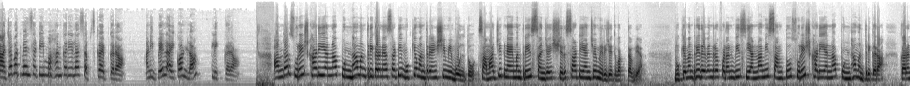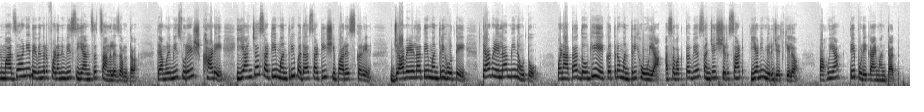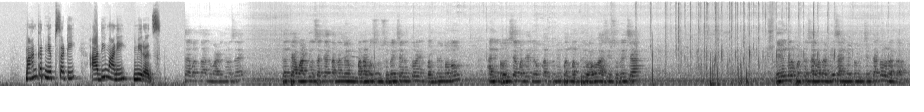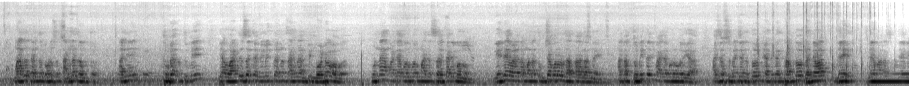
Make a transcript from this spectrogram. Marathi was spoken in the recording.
ताज्या बातम्यांसाठी महान करेला सबस्क्राईब करा आणि बेल आयकॉनला क्लिक करा. आमदार सुरेश खाडे यांना पुन्हा मंत्री करण्यासाठी मुख्यमंत्र्यांशी मी बोलतो. सामाजिक न्यायमंत्री संजय शिरसाट यांचे मिरजेत वक्तव्य. मुख्यमंत्री देवेंद्र फडणवीस यांना मी सांगतो सुरेश खाडे यांना पुन्हा मंत्री करा. कारण माझं आणि देवेंद्र फडणवीस यांचं चांगलं जमतं. त्यामुळे मी सुरेश खाडे यांच्यासाठी मंत्रीपदासाठी शिफारस करेन. ज्या वेळेला ते मंत्री होते त्यावेळेला मी नव्हतो. पण आता दोघे एकत्र मंत्री होऊया असं वक्तव्य संजय शिरसाट यांनी मिरजेत केलं. पाहूया ते पुढे काय म्हणतात. महानकर नेपसाठी आदी माने मिरज. वाढदिवस आहे. तर त्या वाढदिवसाच्या त्यांना मी मनापासून शुभेच्छा देतो एक मंत्री म्हणून. आणि भविष्यामध्ये लवकर तुम्ही पण मंत्री व्हावं अशी शुभेच्छा. देवेंद्र फडणवीस साहेबांना मी सांगितलं तुम्ही चिंता करू नका. माझं त्यांचं थोडस चांगलं जमतं. आणि तुम्ही या वाढदिवसाच्या निमित्तानं चांगलं आणखी मोठं व्हावं. पुन्हा माझ्या माझे सहकारी म्हणून गेल्या वेळेला मला तुमच्या बरोबर जाता आला नाही. आता तुम्ही तरी माझ्या बरोबर या. अशा शुभेच्छा देतो. या ठिकाणी थांबतो. धन्यवाद. जय हिंद. जय महाराष्ट्र. जय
